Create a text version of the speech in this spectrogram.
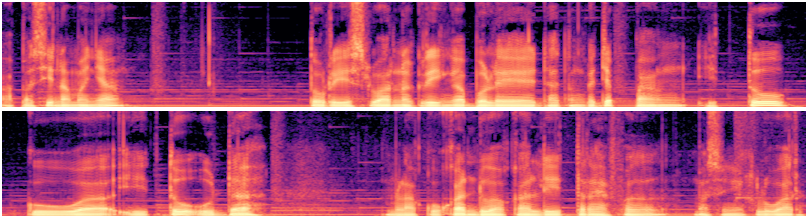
apa sih namanya turis luar negeri nggak boleh datang ke Jepang itu gua itu udah melakukan dua kali travel maksudnya keluar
